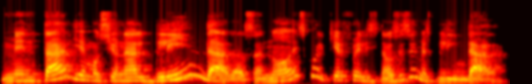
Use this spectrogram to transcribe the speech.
mental y emocional blindada, o sea, no es cualquier felicidad, o sea, es blindada.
